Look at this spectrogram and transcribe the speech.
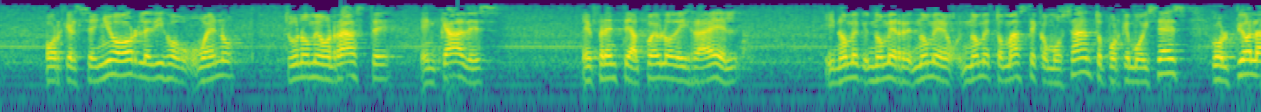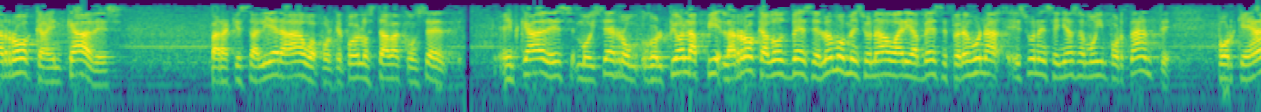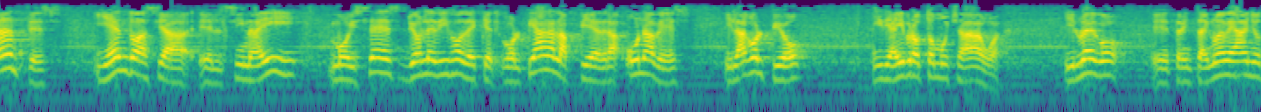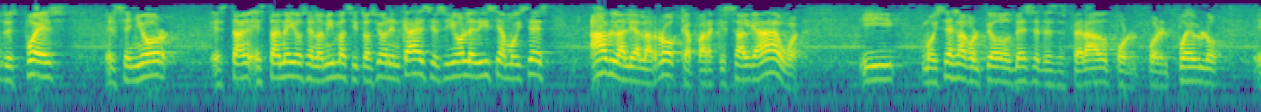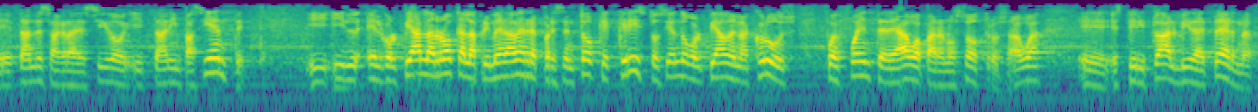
porque el Señor le dijo, bueno, tú no me honraste en Cádiz, en frente al pueblo de Israel, y no me, no me, no me, no me tomaste como santo, porque Moisés golpeó la roca en Cádiz para que saliera agua, porque el pueblo estaba con sed. En Cádiz, Moisés golpeó la, roca dos veces, lo hemos mencionado varias veces, pero es una, es una enseñanza muy importante, porque antes, yendo hacia el Sinaí, Moisés, Dios le dijo de que golpeara la piedra una vez, y la golpeó, y de ahí brotó mucha agua. Y luego eh, 39 años después, el Señor, están, están ellos en la misma situación en Cádiz y el Señor le dice a Moisés, háblale a la roca para que salga agua. Y Moisés la golpeó dos veces desesperado por, por el pueblo eh, tan desagradecido y tan impaciente. Y, el golpear la roca la primera vez representó que Cristo, siendo golpeado en la cruz, fue fuente de agua para nosotros, agua eh, espiritual, vida eterna.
